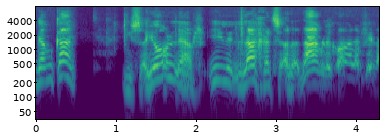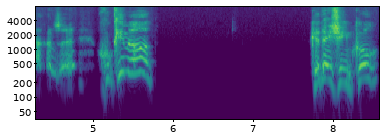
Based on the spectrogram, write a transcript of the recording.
גם כאן. ניסיון להפעיל לחץ על אדם, לכאורה להפעיל לחץ זה חוקי מאוד. כדי שימכור,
